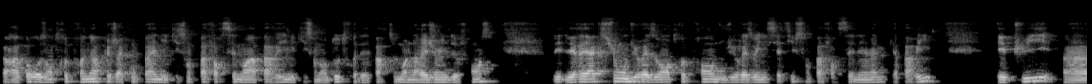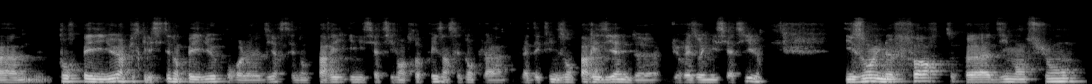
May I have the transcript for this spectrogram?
par rapport aux entrepreneurs que j'accompagne et qui sont pas forcément à Paris, mais qui sont dans d'autres départements de la région Île-de-France. Les, réactions du réseau Entreprendre ou du réseau Initiative sont pas forcément les mêmes qu'à Paris. Et puis, euh, pour PIE, hein, puisqu'il est cité, donc PIE, pour le dire, c'est donc Paris Initiative Entreprise, hein, c'est donc la, déclinaison parisienne du réseau Initiative. Ils ont une forte euh, dimension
